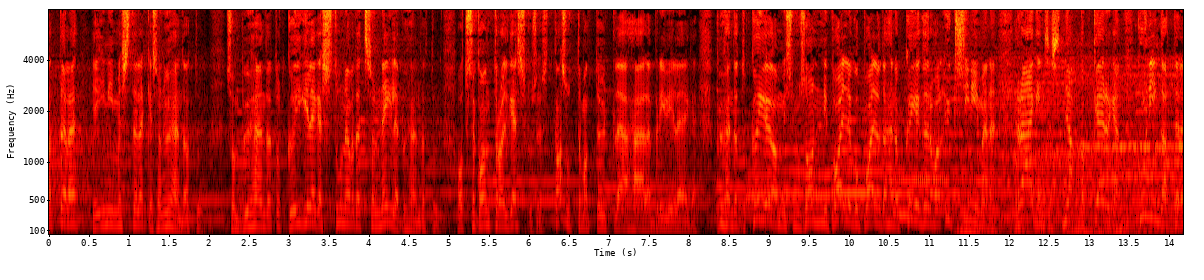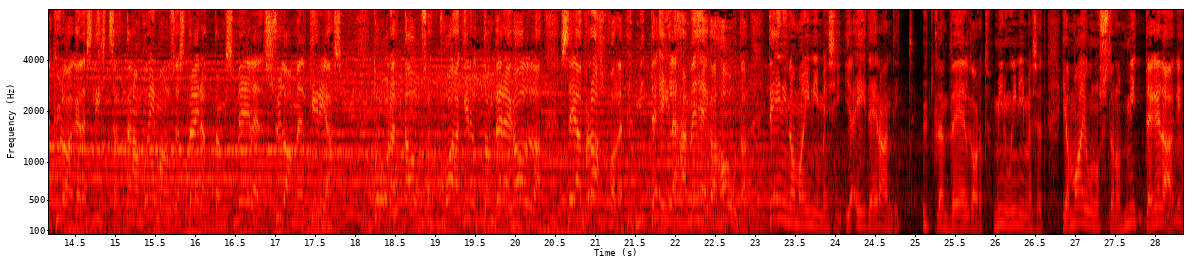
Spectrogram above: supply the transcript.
Vanematele ja inimestele, kes on ühendatud. see on pühendatud kõigile, kes tunnevad, et see on neile pühendatud. otse kontrollkeskusest, kasutamata ütleja hääle privileege. pühendatud kõigega, mis mus on, nii palju kui palju tähendab kõige kõrval üks inimene. räägin, sest nii hakkab kergem. kuningatele külakeeles lihtsalt tänan võimalusest näidata, mis meelel, südamel kirjas. toorelt, ausalt, kui vaja, kirjutan verega alla. see jääb rahvale, mitte ei lähe mehega hauda. teenin oma inimesi ja ei tee erandit. ütlen veel kord, minu inimesed ja ma ei unustanud mitte kedagi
